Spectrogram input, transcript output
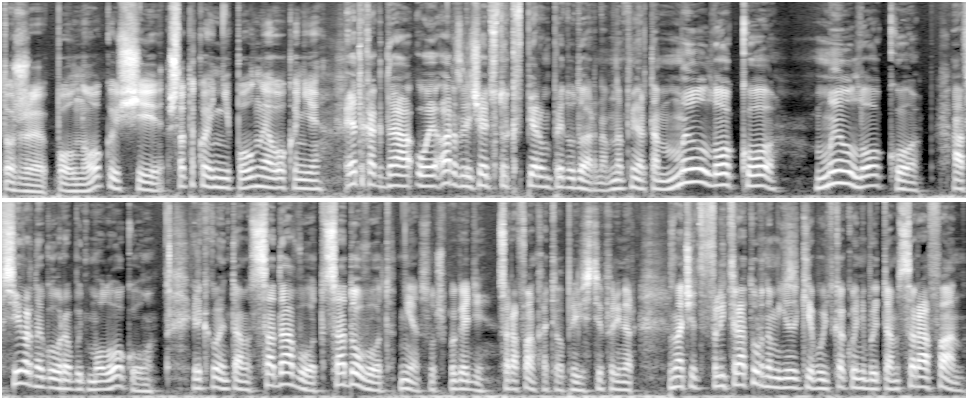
тоже полноокающие. Что такое неполное оконье? Это когда О и А различаются только в первом предударном. Например, там мылоко, мылоко. А в северной говоре будет молоко. Или какой-нибудь там садовод, садовод. Не, слушай, погоди. Сарафан хотел привести пример. Значит, в литературном языке будет какой-нибудь там сарафан.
